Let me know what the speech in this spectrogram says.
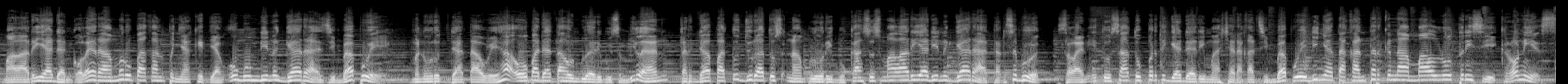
Malaria dan kolera merupakan penyakit yang umum di negara Zimbabwe. Menurut data WHO pada tahun 2009, terdapat 760 ribu kasus malaria di negara tersebut. Selain itu, satu per tiga dari masyarakat Zimbabwe dinyatakan terkena malnutrisi kronis.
